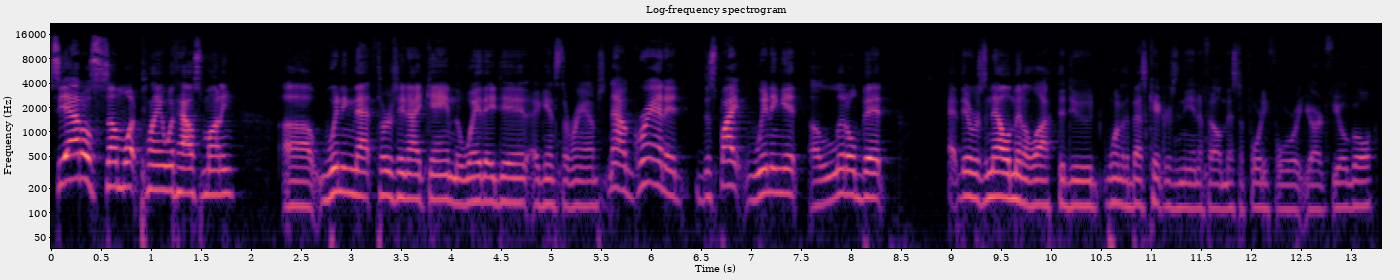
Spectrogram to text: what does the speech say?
Seattle's somewhat playing with house money, uh, winning that Thursday night game the way they did against the Rams. Now, granted, despite winning it a little bit, there was an element of luck. The dude, one of the best kickers in the NFL, missed a 44 yard field goal.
